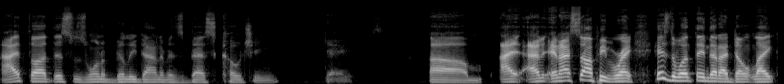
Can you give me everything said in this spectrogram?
I thought this was one of Billy Donovan's best coaching games. Um, I, I and I saw people right. Here's the one thing that I don't like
